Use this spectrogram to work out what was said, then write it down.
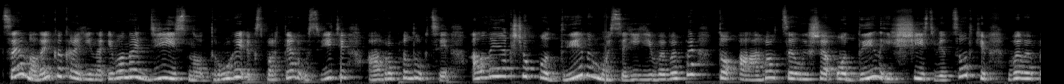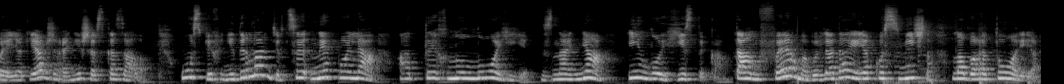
Це маленька країна, і вона дійсно другий експортер у світі агропродукції. Але якщо подивимося її ВВП, то агро це лише 1,6% ВВП, як я вже раніше сказала. Успіх Нідерландів це не поля, а технології, знання і логістика. Там ферма виглядає як космічна лабораторія,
